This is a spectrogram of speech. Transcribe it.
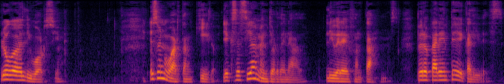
luego del divorcio. Es un lugar tranquilo y excesivamente ordenado, libre de fantasmas, pero carente de calidez.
